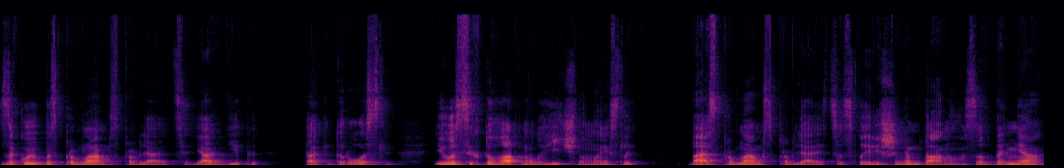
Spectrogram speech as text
з якою без проблем справляються як діти, так і дорослі. І усі, хто гарно логічно мислить, без проблем справляється з вирішенням даного завдання.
